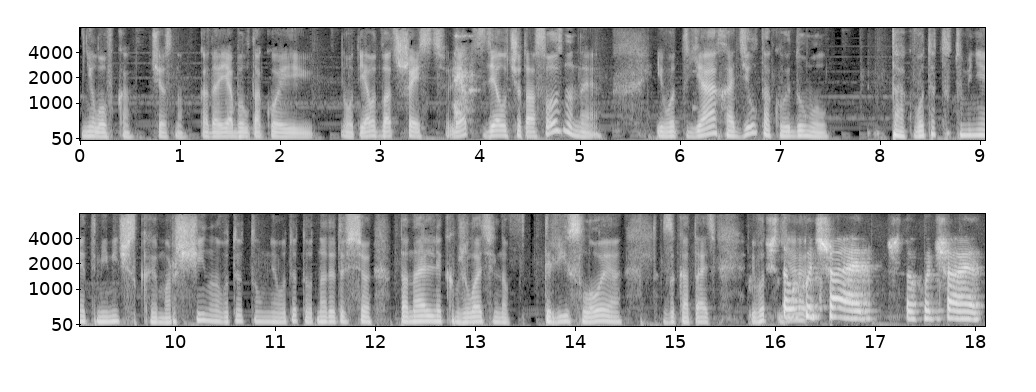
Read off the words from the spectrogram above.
неловко, честно, когда я был такой... Ну, вот я вот 26 лет сделал что-то осознанное, и вот я ходил такой и думал, так, вот это у меня это мимическая морщина, вот это у меня, вот это вот, надо это все тональником желательно в три слоя закатать. И вот что я... ухудшает, что ухудшает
